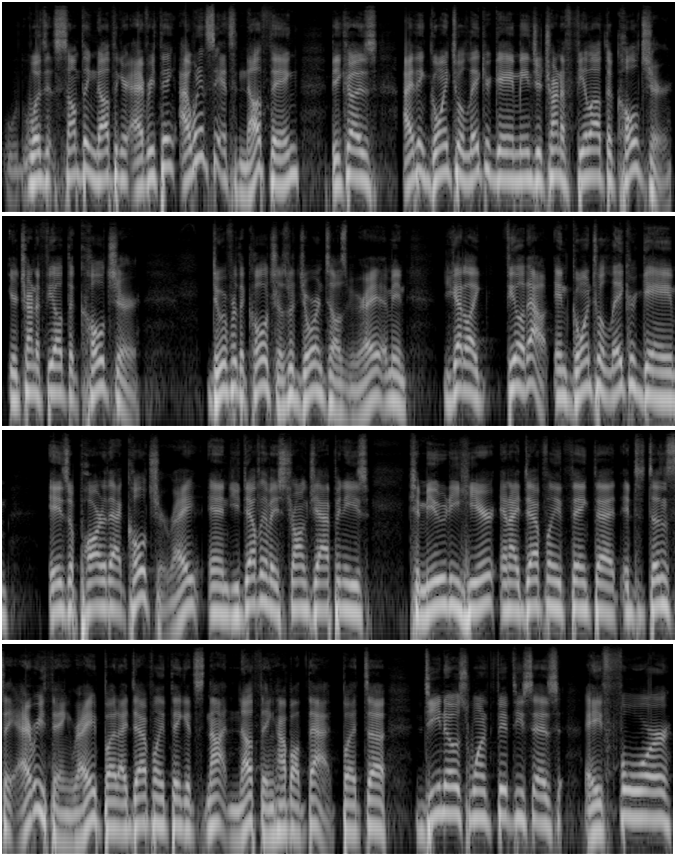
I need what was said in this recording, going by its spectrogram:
was it something, nothing, or everything? I wouldn't say it's nothing because I think going to a Laker game means you're trying to feel out the culture. You're trying to feel out the culture. Do it for the culture. That's what Jordan tells me, right? I mean, you got to like feel it out. And going to a Laker game is a part of that culture, right? And you definitely have a strong Japanese community here. And I definitely think that it doesn't say everything, right? But I definitely think it's not nothing. How about that? But uh, Dinos 150 says a four,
